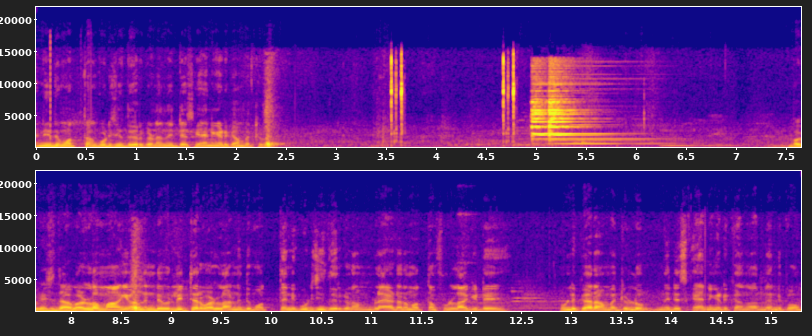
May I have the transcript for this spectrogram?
ഇനി ഇത് മൊത്തം കുടിച്ച് തീർക്കണം. എന്നിട്ട് സ്കാനിങ് എടുക്കാൻ പറ്റുള്ളൂ. അപ്പോൾ ഇതാ വെള്ളം വാങ്ങി വന്നിട്ടുണ്ട്. ഒരു ലിറ്റർ വെള്ളമാണ്. ഇത് മൊത്തം ഇനി കുടിച്ച് തീർക്കണം. ബ്ലാഡർ മൊത്തം ഫുള്ളാക്കിയിട്ട് ഉള്ളിൽ കയറാൻ പറ്റുള്ളൂ. എന്നിട്ട് സ്കാനിങ് എടുക്കാമെന്ന് പറഞ്ഞാൽ ഇപ്പം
